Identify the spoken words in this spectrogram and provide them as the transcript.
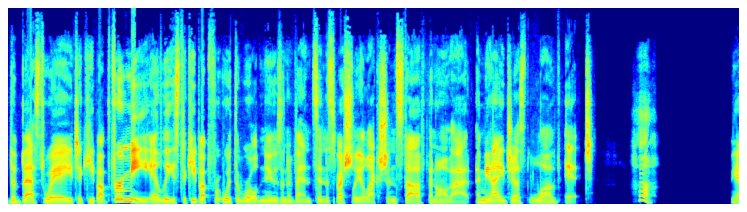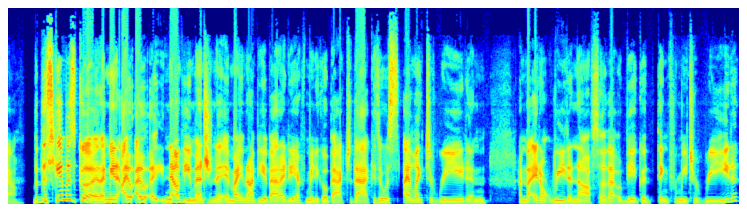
the best way to keep up for me at least to keep up for, with the world news and events and especially election stuff and all that. I mean i just love it. Huh yeah, but the skimm is good. I mean, I, I, now that you mention it, it might not be a bad idea for me to go back to that because it was. I like to read, and I'm not, I don't read enough, so that would be a good thing for me to read.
